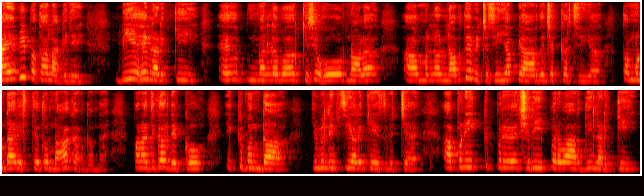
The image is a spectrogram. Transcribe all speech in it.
ਐਂ ਵੀ ਪਤਾ ਲੱਗ ਜੇ ਵੀ ਇਹ ਲੜਕੀ ਇਹ ਮਤਲਬ ਕਿਸੇ ਹੋਰ ਨਾਲ ਆ, ਮਤਲਬ ਲਵ ਦੇ ਵਿੱਚ ਸੀ ਜਾਂ ਪਿਆਰ ਦੇ ਚੱਕਰ 'ਚ ਸੀਗਾ ਤਾਂ ਮੁੰਡਾ ਰਿਸ਼ਤੇ ਤੋਂ ਨਾ ਕਰ ਦਿੰਦਾ ਹੈ। ਪਰ ਅੱਜ ਕੱਲ ਦੇਖੋ ਇੱਕ ਬੰਦਾ ਜਿਵੇਂ ਲਿਪਸੀ ਵਾਲੇ ਕੇਸ ਵਿੱਚ ਹੈ, ਆਪਣੀ ਇੱਕ ਪਰ- ਸ਼ਰੀਫ ਪਰਿਵਾਰ ਦੀ ਲੜਕੀ,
